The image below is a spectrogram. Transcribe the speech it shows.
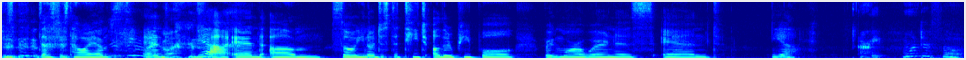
just, that's just how I am, You seem like and yeah, and um, so you know just to teach other people, bring more awareness, and yeah. Alright, wonderful.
